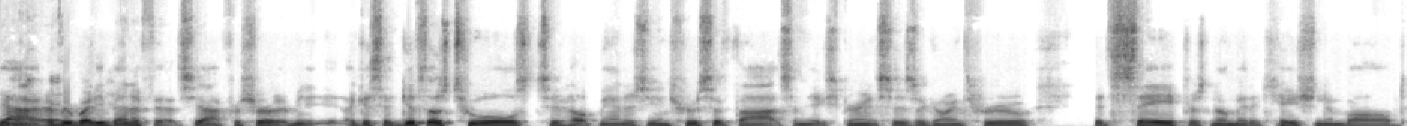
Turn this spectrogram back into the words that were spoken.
yeah, everybody benefits. Yeah, for sure. I mean, like I said, gives those tools to help manage the intrusive thoughts and the experiences they're going through. It's safe. There's no medication involved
